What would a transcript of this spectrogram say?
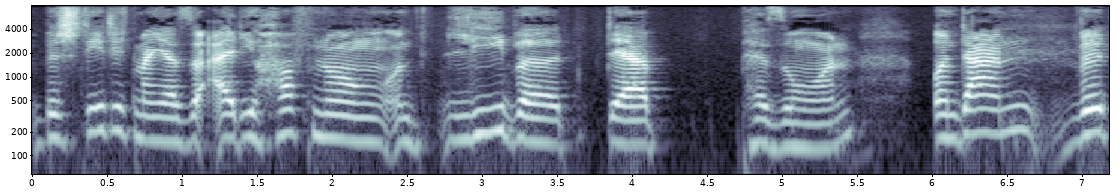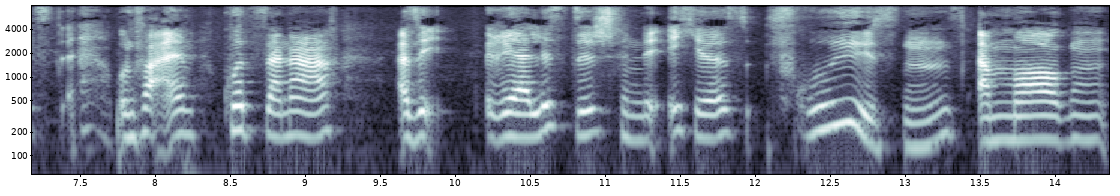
bestätigt man ja so all die Hoffnung und Liebe der Person und dann willst, und vor allem kurz danach, also realistisch finde ich es, frühestens am Morgen,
